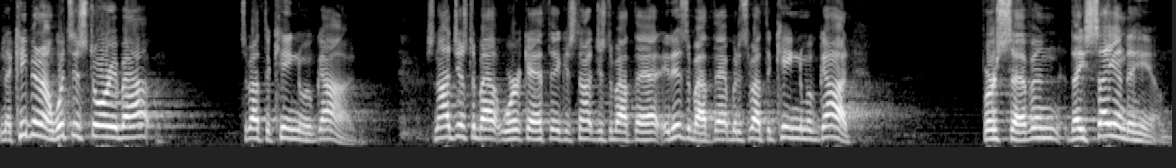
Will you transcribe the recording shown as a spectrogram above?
Now, keep in mind, what's this story about? It's about the kingdom of God. It's not just about work ethic, it's not just about that. It is about that, but it's about the kingdom of God. Verse 7 They say unto him,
